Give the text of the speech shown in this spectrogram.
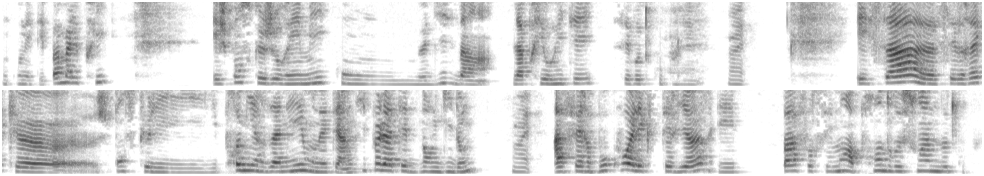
Donc on était pas mal pris. Et je pense que j'aurais aimé qu'on me dise, ben la priorité, c'est votre couple. Et ça, euh, c'est vrai que je pense que les, premières années, on était un petit peu la tête dans le guidon, à faire beaucoup à l'extérieur et pas forcément à prendre soin de notre couple.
